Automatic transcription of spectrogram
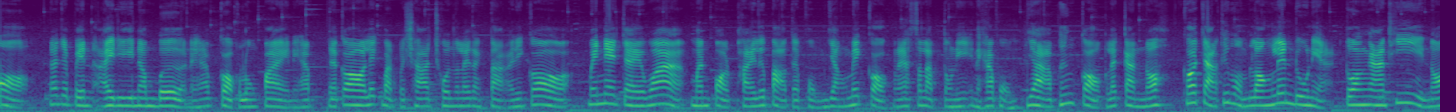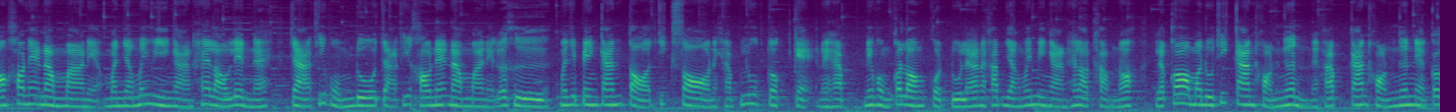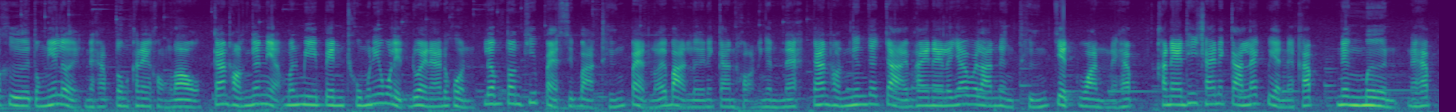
น่าจะเป็น ID number นะครับกรอกลงไปนะครับ แล้วก็เลขบัตรประชาชนอะไรต่างๆ อันนี้ก็ไม่แน่ใจว่ามันปลอดภัยหรือเปล่าแต่ผมยังไม่กรอกนะสลับตรงนี้นะครับผมอย่าเพิ่งกรอกแล้วกันเนาะก็จากที่ผมลองเล่นดูเนี่ยตัวงานที่น้องเขาแนะนำมาเนี่ยมันยังไม่มีงานให้เราเล่นนะจากที่ผมดูจากที่เขาแนะนำมาเนี่ยก็คือ มันจะเป็นการต่อจิ๊กซอว์นะครับรูปตัวแกะนะครับนี่ผมก็ลองกดดูแล้วนะครับ ยังไม่มีงานให้เราทำเนาะแล้วก็มาดูที่การถอนเงินนะครับการถอนเงินเนี่ยก็คือตรงนี้เลยนะครับตรงคะแนนของเรา การถอนเงินเนี่ยมันมีเป็น t o Money Wallet ด้วยนะทุกคน เริ่มต้นที่ 80 บาทถึง 800 บาทเลยในการถอนเงินนะการถอนเงินจะจ่ายภายในระยะเวลา1ถึง7วันนะครับ คะแนนที่ใช้ในการแลกเปลี่ยนนะครับ10,000นะครับ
